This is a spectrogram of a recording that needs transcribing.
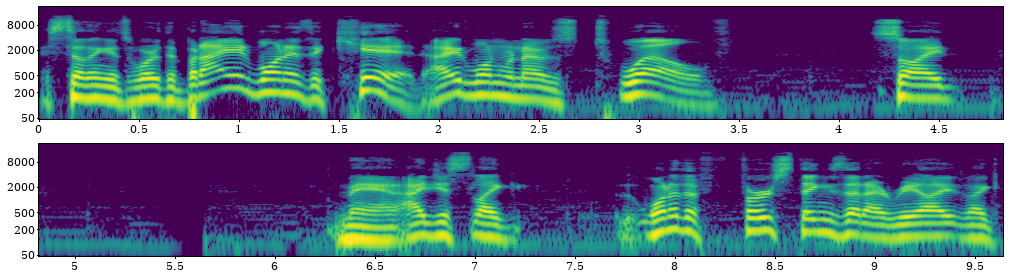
I still think it's worth it. But I had one as a kid. I had one when I was 12. So I, man, I just like, one of the first things that I realized, like,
